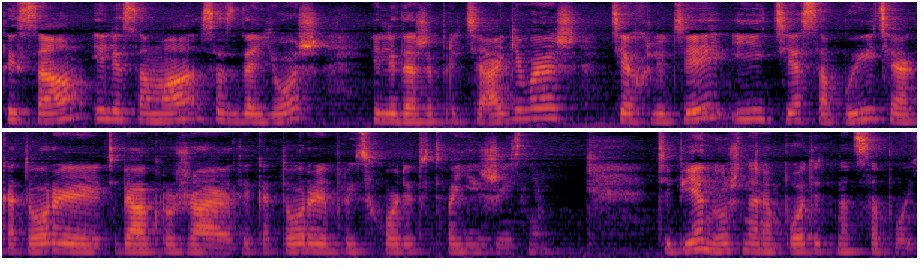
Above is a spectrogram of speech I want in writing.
Ты сам или сама создаешь или даже притягиваешь тех людей и те события, которые тебя окружают и которые происходят в твоей жизни. Тебе нужно работать над собой.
